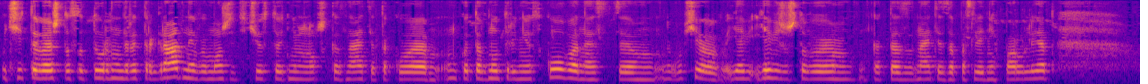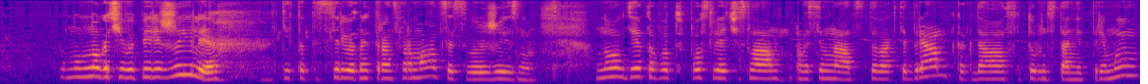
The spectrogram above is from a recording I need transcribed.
Учитывая, что Сатурн ретроградный, вы можете чувствовать немножко, знаете, такое, ну, какую-то внутреннюю скованность. Эм, вообще, я, я вижу, что вы как-то, знаете, за последних пару лет ну, много чего пережили, каких-то серьезных трансформаций в своей жизни. Но где-то вот после числа 18 октября, когда Сатурн станет прямым,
